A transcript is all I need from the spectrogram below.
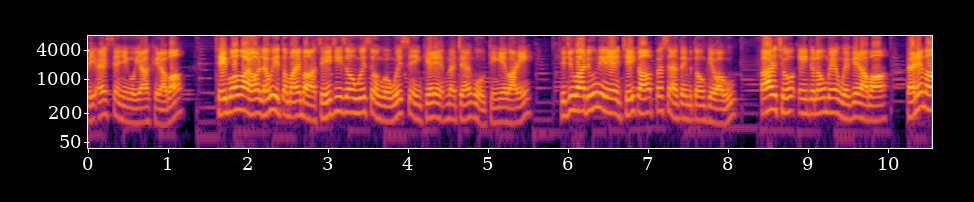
ပြီးအဲ့စံချိန်ကိုရခဲ့တာပါချိန်ဘောကတော့လက်ဝဲသမိုင်းမှာဈေးကြီးဆုံးဝစ်စုံကိုဝစ်စင်ခဲ့တဲ့မှတ်တမ်းကိုတင်ခဲ့ပါတယ် YouTuber တူအနေနဲ့ဂျိတ်ကပတ်စံသိမ့်မသုံးခဲ့ပါဘူးကားတချို့အိမ်တစ်လုံးပဲဝယ်ခဲ့တာပါဗန်ထဲမှာ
